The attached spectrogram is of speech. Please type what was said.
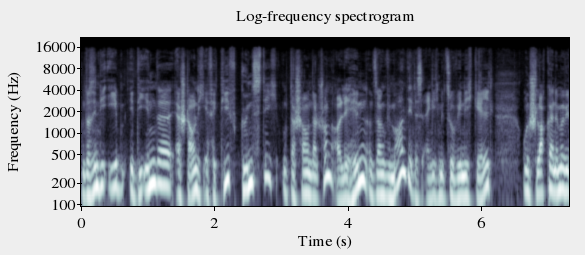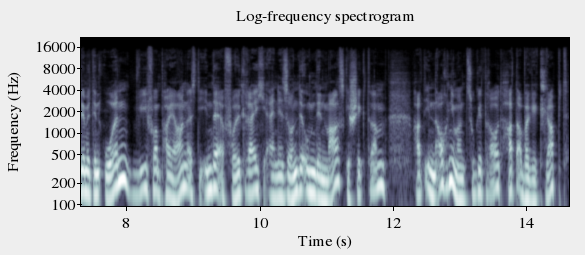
Und da sind die, eben, die Inder erstaunlich effektiv, günstig. Und da schauen dann schon alle hin und sagen, wie machen die das eigentlich mit so wenig Geld? Und schlackern immer wieder mit den Ohren, wie vor ein paar Jahren, als die Inder erfolgreich eine Sonde um den Mars geschickt haben, hat ihnen auch niemand zugetraut, hat aber geklappt.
